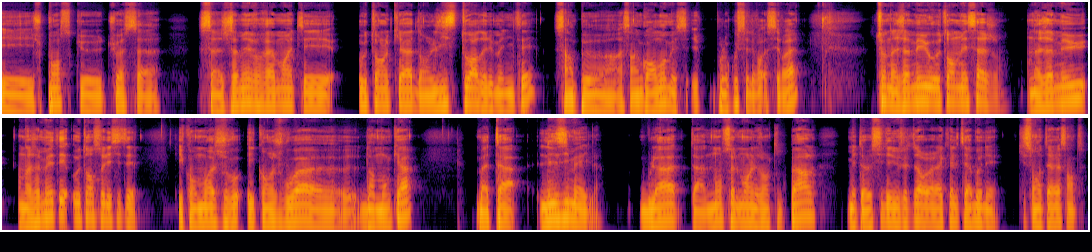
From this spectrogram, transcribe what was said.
et je pense que tu vois, ça, ça jamais vraiment été autant le cas dans l'histoire de l'humanité. C'est un peu, un- grand mot, mais pour le coup, c'est vrai. Tu vois, on n'a jamais eu autant de messages. On n'a jamais jamais été autant sollicité. Et quand moi je vois, et quand je vois euh, dans mon cas, bah t'as les emails où là t'as non seulement les gens qui te parlent, mais t'as aussi des newsletters à laquelle t'es abonné, qui sont intéressantes.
